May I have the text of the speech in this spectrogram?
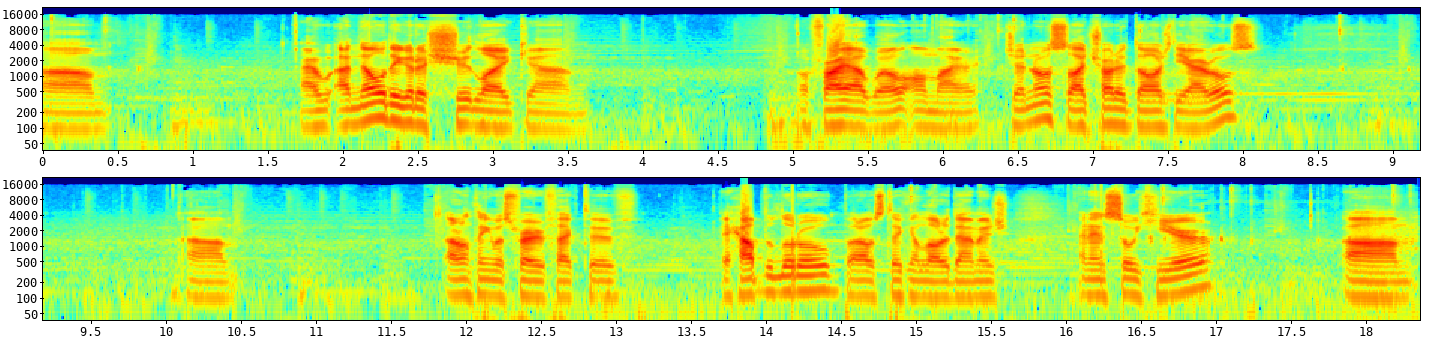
Um, I, I know they're gonna shoot like um, or fire at will on my general, so I try to dodge the arrows. Um, I don't think it was very effective. It helped a little, but I was taking a lot of damage. And then so here, um,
